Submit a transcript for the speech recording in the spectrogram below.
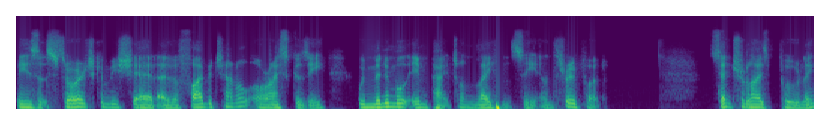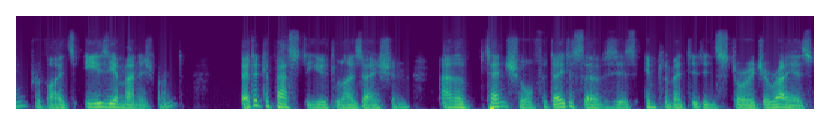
means that storage can be shared over Fiber Channel or iSCSI with minimal impact on latency and throughput. Centralized pooling provides easier management, better capacity utilization, and the potential for data services implemented in storage arrays.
